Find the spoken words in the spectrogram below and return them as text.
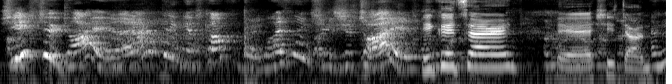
She's too tired. I don't think it's comfortable. I think she's just tired. You good, Siren? Yeah, she's done. And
